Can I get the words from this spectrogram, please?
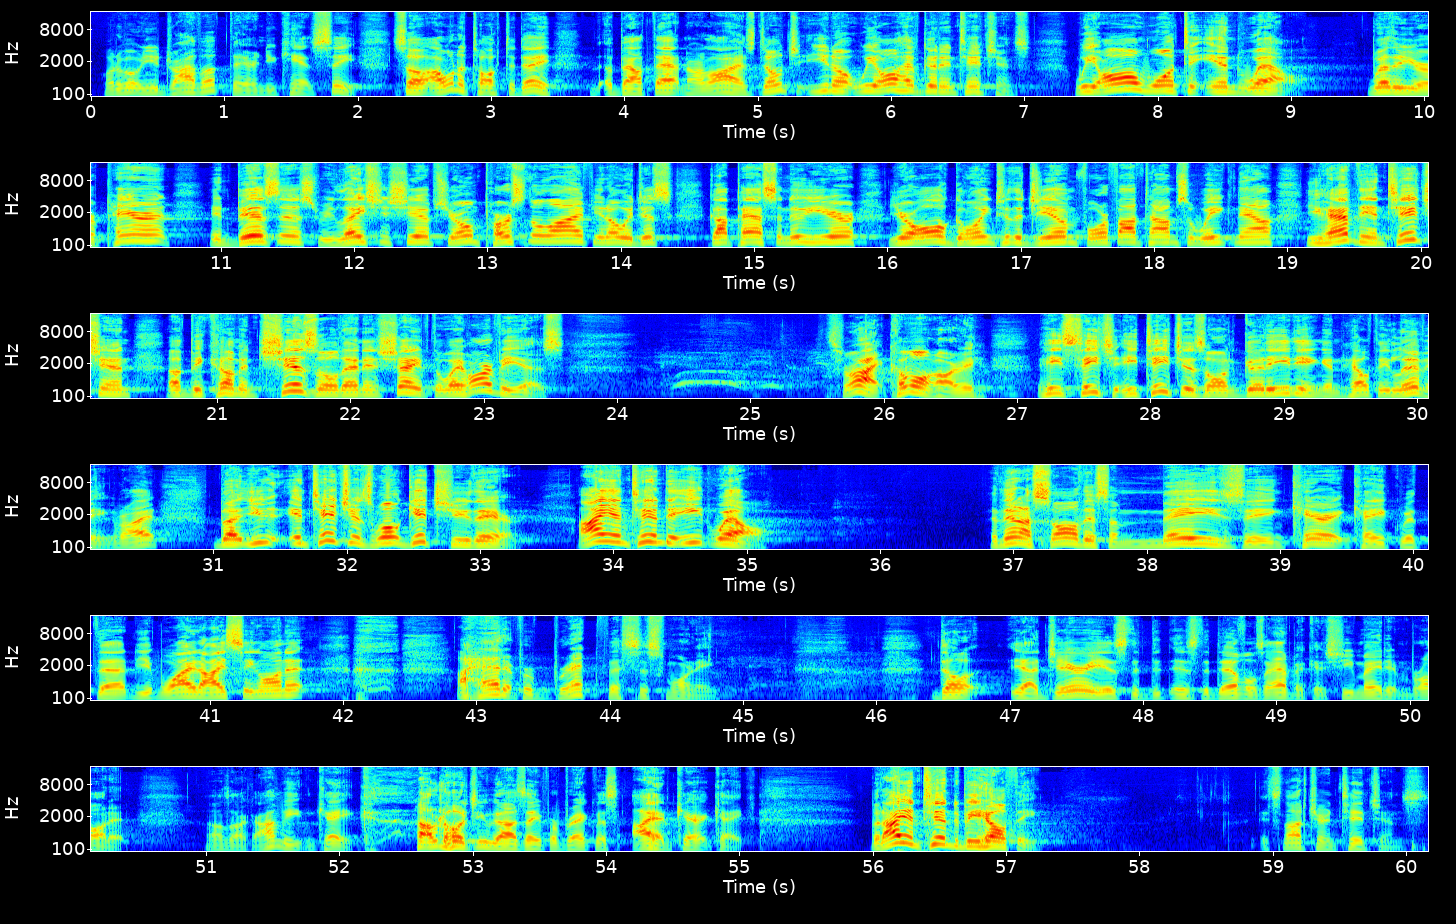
What about when you drive up there and you can't see? So I want to talk today about that in our lives. Don't you, you know, we all have good intentions. We all want to end well. Whether you're a parent, in business, relationships, your own personal life, you know, we just got past the new year. You're all going to the gym four or five times a week now. You have the intention of becoming chiseled and in shape the way Harvey is. That's right. Come on, Harvey. He's teach, he teaches on good eating and healthy living, right? But you, intentions won't get you there. I intend to eat well. And then I saw this amazing carrot cake with that white icing on it. I had it for breakfast this morning. Don't, yeah, Jerry is the, is the devil's advocate. She made it and brought it. I was like, I'm eating cake. I don't know what you guys ate for breakfast. I had carrot cake. But I intend to be healthy. It's not your intentions,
